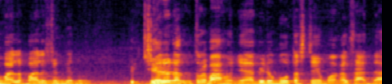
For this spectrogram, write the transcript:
papalapalas yung gano'n. Ganun ang trabaho niya, binubutas niya yung mga kalsada.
